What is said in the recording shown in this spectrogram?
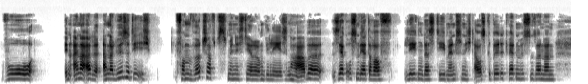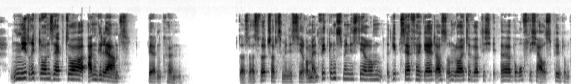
wo in einer Analyse, die ich vom Wirtschaftsministerium gelesen habe, sehr großen Wert darauf legen, dass die Menschen nicht ausgebildet werden müssen, sondern Niedriglohnsektor angelernt werden können. Das war das Wirtschaftsministerium. Entwicklungsministerium gibt sehr viel Geld aus, um Leute wirklich äh, berufliche Ausbildung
